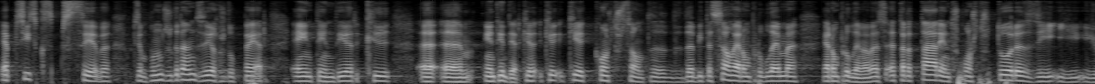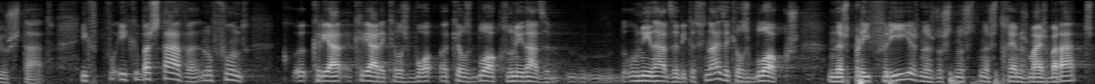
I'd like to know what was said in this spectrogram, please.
É preciso que se perceba, por exemplo, um dos grandes erros do PER é entender que, uh, uh, entender que, que, que, a construção de, de, de, habitação era um problema, era um problema a tratar entre construtoras e, e, e o Estado. E que, e que bastava, no fundo, criar, criar aqueles, aqueles blocos, unidades, unidades habitacionais, aqueles blocos nas periferias, nos, nos, nos terrenos mais baratos,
